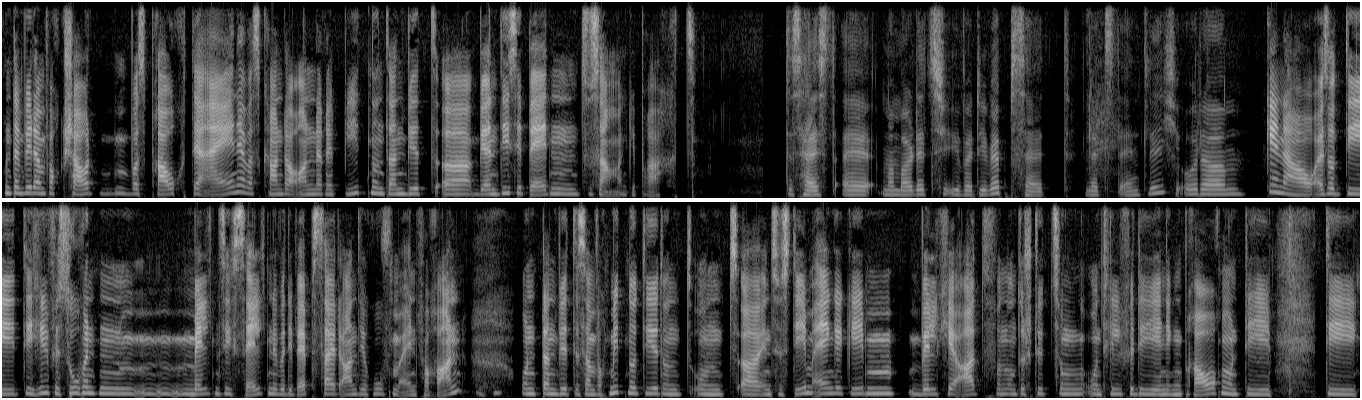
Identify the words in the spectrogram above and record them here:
Und dann wird einfach geschaut, was braucht der eine, was kann der andere bieten und dann wird, äh, werden diese beiden zusammengebracht. Das heißt, äh, man meldet sich über die Website letztendlich oder Genau, also die, die Hilfesuchenden melden sich selten über die Website an, die rufen einfach an mhm. und dann wird das einfach mitnotiert und, und äh, ins System eingegeben, welche Art von Unterstützung und Hilfe diejenigen brauchen und die, die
